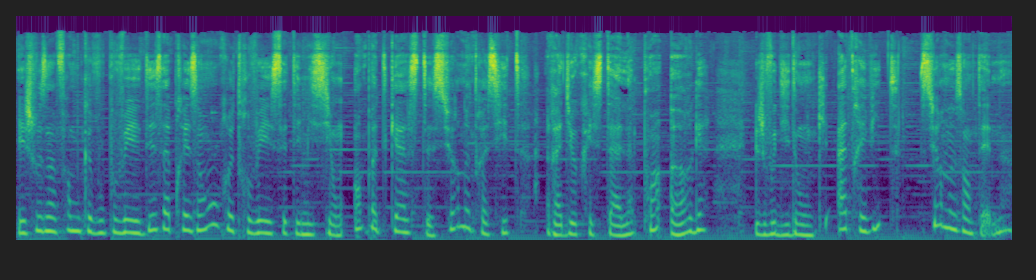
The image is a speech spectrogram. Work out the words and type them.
Et je vous informe que vous pouvez dès à présent retrouver cette émission en podcast sur notre site radiocristal.org. Je vous dis donc à très vite sur nos antennes.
